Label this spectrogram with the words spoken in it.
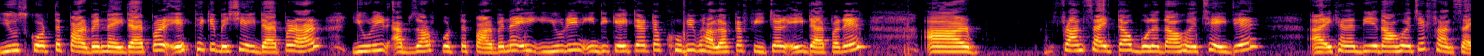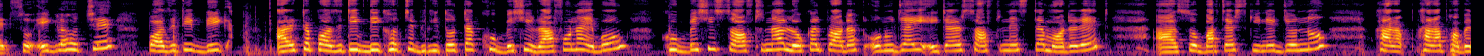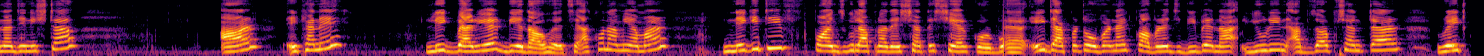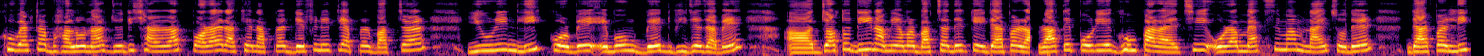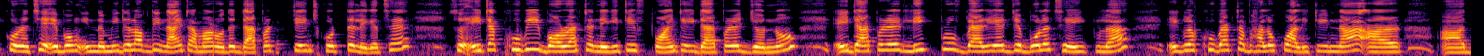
ইউজ করতে পারবেন না এই ডাইপার এর থেকে বেশি এই ডায়পার আর ইউরিন অ্যাবজর্ভ করতে পারবে না। এই ইউরিন ইন্ডিকেটরটা খুবই ভালো একটা ফিচার এই ডায়পারের আর ফ্রন্ট সাইডটাও বলে দেওয়া হয়েছে, এই যে এখানে দিয়ে দেওয়া হয়েছে ফ্রন্ট সাইড। সো এগুলো হচ্ছে পজিটিভ দিক। আরেকটা পজিটিভ দিক হচ্ছে ভিতরটা খুব বেশি রাফও না এবং খুব বেশি সফট না। লোকাল প্রোডাক্ট অনুযায়ী এটার সফটনেসটা মডারেট সো বাচ্চার স্কিনের জন্য খারাপ খারাপ হবে না জিনিসটা। আর এখানে লিক ব্যারিয়ার দিয়ে দেওয়া হয়েছে। এখন আমি আমার নেগেটিভ পয়েন্টসগুলো আপনাদের সাথে শেয়ার করব। এই ডাইপারটা ওভারনাইট কভারেজ দিবে না। ইউরিন অ্যাবজর্পশনটার রেট খুব একটা ভালো না। যদি সারা রাত পড়ায় রাখেন, আপনার ডেফিনেটলি আপনার বাচ্চার ইউরিন লিক করবে এবং বেড ভিজে যাবে। যতদিন আমি আমার বাচ্চাদেরকে এই ডাইপার রাতে পরিয়ে ঘুম পাড়াইছি ওরা ম্যাক্সিমাম নাইটস ওদের ডাইপার লিক করেছে এবং in the middle of the night আমার ওদের ডাইপার চেঞ্জ করতে লেগেছে। সো এইটা খুবই বড় একটা নেগেটিভ পয়েন্ট এই ডাইপারের জন্য। এই ডাইপারের লিক প্রুফ ব্যারিয়ার যে বলেছে এইগুলা, এগুলো খুব একটা ভালো কোয়ালিটির না। আর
